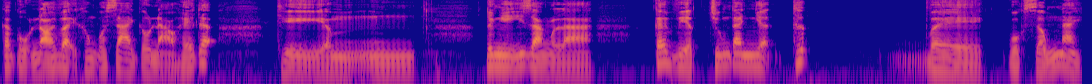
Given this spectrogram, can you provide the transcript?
các cụ nói vậy không có sai câu nào hết á thì um, tôi nghĩ rằng là cái việc chúng ta nhận thức về cuộc sống này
